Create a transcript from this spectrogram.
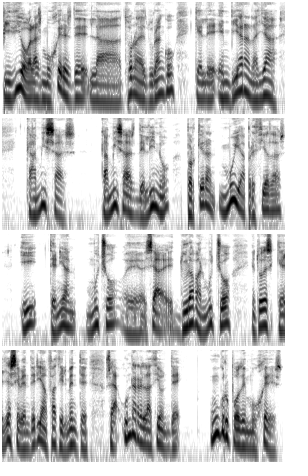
pidió a las mujeres de la zona de Durango que le enviaran allá camisas camisas de lino porque eran muy apreciadas y tenían mucho, eh, o sea, duraban mucho, entonces que ellas se venderían fácilmente. O sea, una relación de un grupo de mujeres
